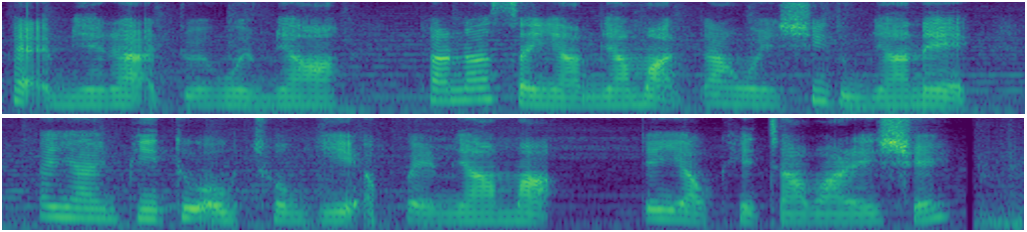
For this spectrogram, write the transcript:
ဖက်အမြဲတမ်းအတွင်းဝင်များဌာနဆိုင်ရာများမှတာဝန်ရှိသူများနဲ့ခရိုင်ပြည်သူ့အုပ်ချုပ်ရေးအဖွဲ့များမှတက်ရောက်ခဲ့ကြပါတယ်ရှင်။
